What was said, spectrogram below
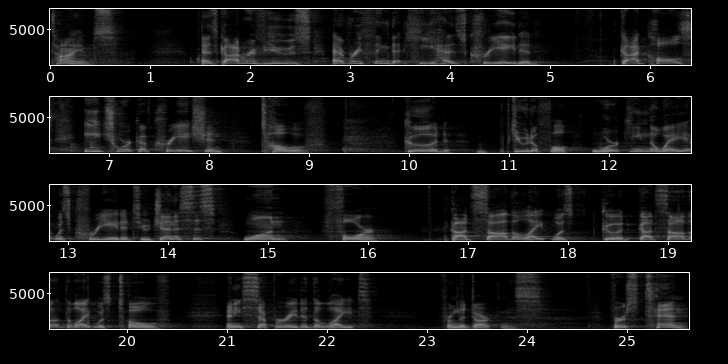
times. As God reviews everything that He has created, God calls each work of creation Tov, good, beautiful, working the way it was created to. Genesis 1 4. God saw the light was good. God saw that the light was Tov, and he separated the light from the darkness. Verse 10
